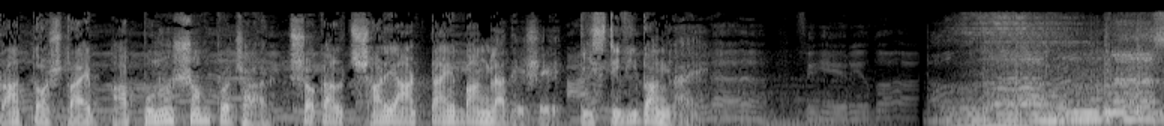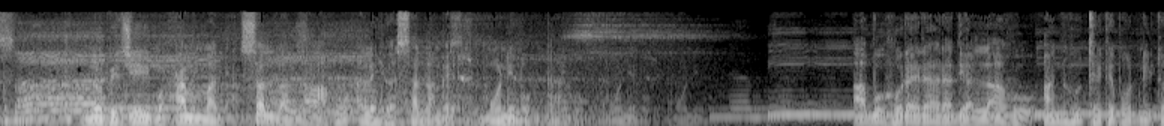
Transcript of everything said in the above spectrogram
রাত দশটায় বা পুনঃ সম্প্রচার সকাল সাড়ে আটটায় বাংলাদেশে। পিস টিভি বাংলায়। নবীজি মোহাম্মদ মণিমুক্তা। আবু আল্লাহু আনহু থেকে বর্ণিত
